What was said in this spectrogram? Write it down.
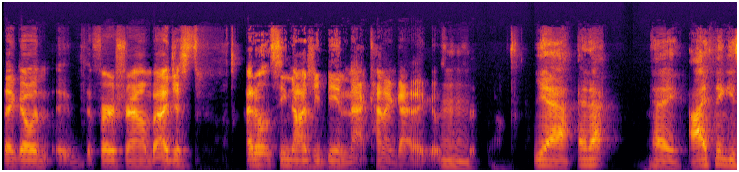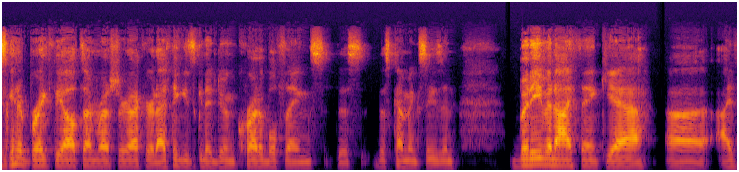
that go in uh, the first round, but I just I don't see Najee being that kind of guy that goes. in the Mhm. first yeah, and I, hey, I think he's gonna break the all-time rushing record. I think he's gonna do incredible things this this coming season. But even I think, yeah, uh, I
